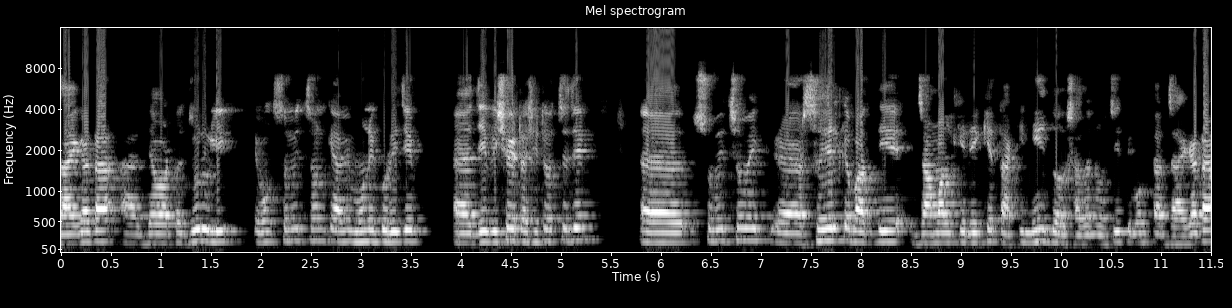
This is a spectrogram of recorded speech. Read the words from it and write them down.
জায়গাটা দেওয়াটা জরুরি এবং সমিত সোমকে আমি মনে করি যে যে বিষয়টা সেটা হচ্ছে যে সুমিত সোমেক সোহেলকে বাদ দিয়ে জামালকে রেখে তাকে নিয়ে দল সাজানো উচিত এবং তার জায়গাটা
